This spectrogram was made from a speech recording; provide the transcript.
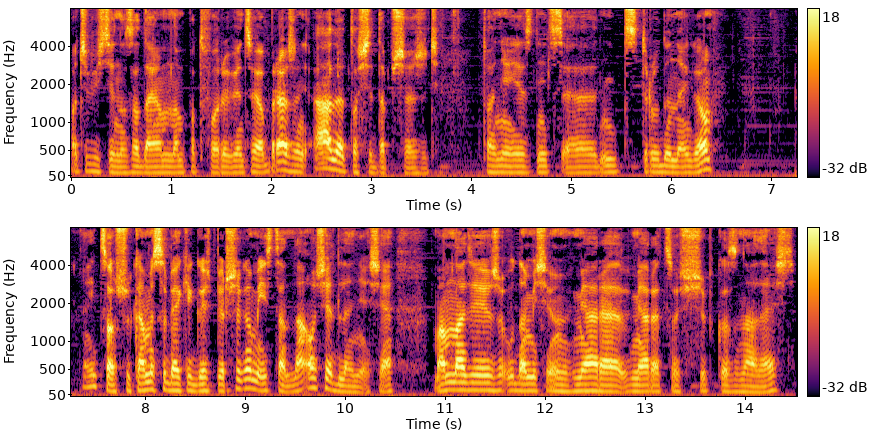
Oczywiście no zadają nam potwory więcej obrażeń, ale to się da przeżyć. To nie jest nic, e, nic trudnego. No i co, szukamy sobie jakiegoś pierwszego miejsca na osiedlenie się. Mam nadzieję, że uda mi się w miarę, w miarę coś szybko znaleźć.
